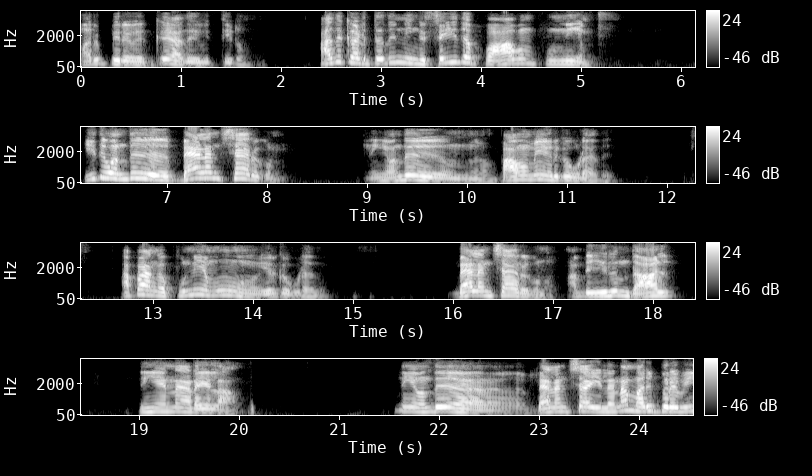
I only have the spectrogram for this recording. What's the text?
மறுபிறவிற்கு அது வித்திடும். அதுக்கு அடுத்தது நீங்க செய்த பாவம் புண்ணியம். இது வந்து பேலன்ஸாக இருக்கணும். நீங்கள் வந்து பாவமே இருக்கக்கூடாது. அப்போ அங்கே புண்ணியமும் இருக்கக்கூடாது. பேலன்ஸாக இருக்கணும். அப்படி இருந்தால் நீங்கள் என்ன அடையலாம்? நீங்கள் வந்து பேலன்ஸாக இல்லைன்னா மறுபிறவி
